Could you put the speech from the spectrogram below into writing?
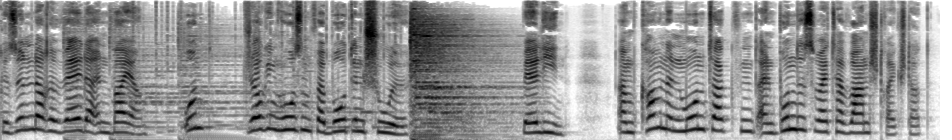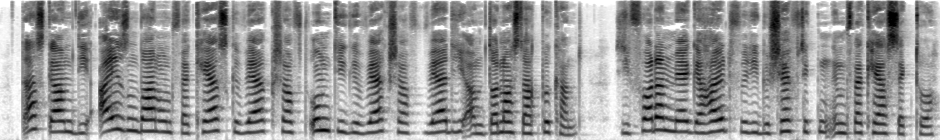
Gesündere Wälder in Bayern. Und Jogginghosenverbot in Schule. Berlin. Am kommenden Montag findet ein bundesweiter Warnstreik statt. Das gaben die Eisenbahn- und Verkehrsgewerkschaft und die Gewerkschaft Verdi am Donnerstag bekannt. Sie fordern mehr Gehalt für die Beschäftigten im Verkehrssektor.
